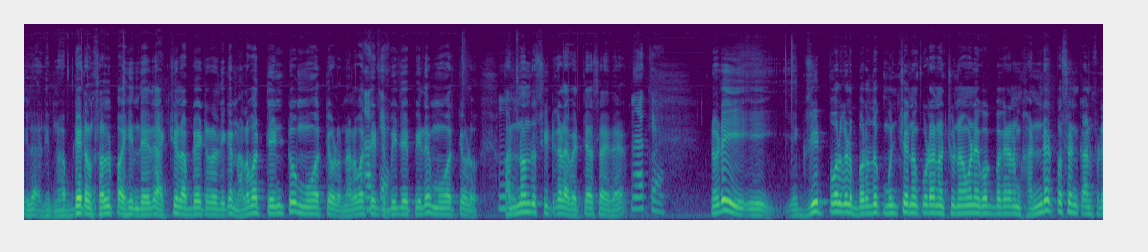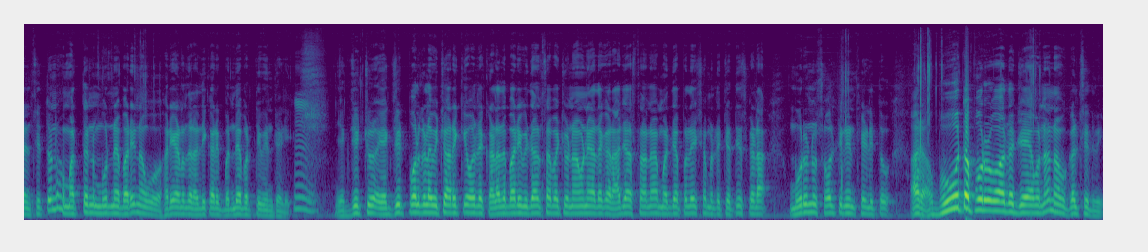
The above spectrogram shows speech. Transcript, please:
ಇಲ್ಲ ನಿಮ್ಮ ಅಪ್ಡೇಟ್ ಒಂದು ಸ್ವಲ್ಪ ಹಿಂದೆ ಇದೆ. ಆ್ಯಕ್ಚುಲ್ ಅಪ್ಡೇಟ್ ಇರೋದು ಈಗ ನಲವತ್ತೆಂಟು ಮೂವತ್ತೇಳು. ನಲವತ್ತೆಂಟು ಬಿ ಜೆ ಪಿ ಇದೆ ಮೂವತ್ತೇಳು. ಹನ್ನೊಂದು ಸೀಟ್ಗಳ ವ್ಯತ್ಯಾಸ ಇದೆ. ನೋಡಿ ಈ ಎಕ್ಸಿಟ್ ಪೋಲ್ಗಳು ಬರೋದಕ್ಕೆ ಮುಂಚೆನೂ ಕೂಡ ನಾವು ಚುನಾವಣೆಗೆ ಹೋಗ್ಬೇಕಾದ್ರೆ ನಮ್ಗೆ ಹಂಡ್ರೆಡ್ ಪರ್ಸೆಂಟ್ ಕಾನ್ಫಿಡೆನ್ಸ್ ಇತ್ತು. ನಾವು ಮತ್ತೆ ಮೂರನೇ ಬಾರಿ ನಾವು ಹರಿಯಾಣದಲ್ಲಿ ಅಧಿಕಾರಕ್ಕೆ ಬಂದೇ ಬರ್ತೀವಿ ಅಂತೇಳಿ. ಎಕ್ಸಿಟ್ ಚು ಎಕ್ಸಿಟ್ ಪೋಲ್ಗಳ ವಿಚಾರಕ್ಕೆ ಹೋದರೆ ಕಳೆದ ಬಾರಿ ವಿಧಾನಸಭಾ ಚುನಾವಣೆ ಆದಾಗ ರಾಜಸ್ಥಾನ ಮಧ್ಯಪ್ರದೇಶ ಮತ್ತು ಛತ್ತೀಸ್ಗಢ ಮೂರನ್ನು ಸೋಲ್ತೀನಿ ಅಂತ ಹೇಳಿತ್ತು. ಆದರೆ ಅಭೂತಪೂರ್ವವಾದ ಜಯವನ್ನು ನಾವು ಗಳಿಸಿದ್ವಿ.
